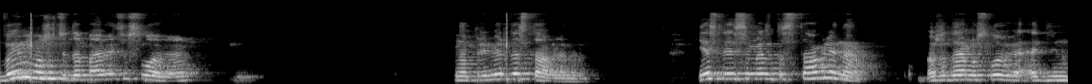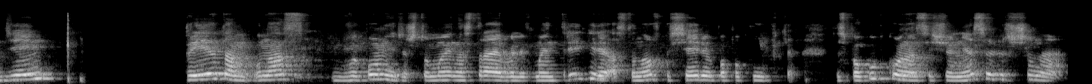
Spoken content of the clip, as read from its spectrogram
Вы можете добавить условия. Например, доставлено. Если смс доставлено, ожидаем условия один день. При этом у нас, вы помните, что мы настраивали в main триггере остановку серию по покупке. То есть покупка у нас еще не совершена.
